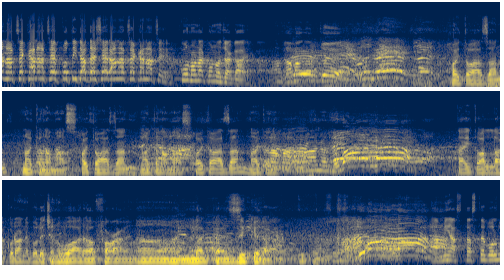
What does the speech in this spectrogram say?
আনাচে কানাচে প্রতিটা দেশের আনাচে কানাচে। কোনো না কোনো জায়গায়। হয়তো আজান নয়তো নামাজ। হয়তো আজান নয়তো নামাজ। হয়তো আজান নয়তো নামাজ। তাই তো আল্লাহ কোরআনে বলেছেন ওয়ারা ফানা লাকা আমি আস্তে আস্তে বলব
